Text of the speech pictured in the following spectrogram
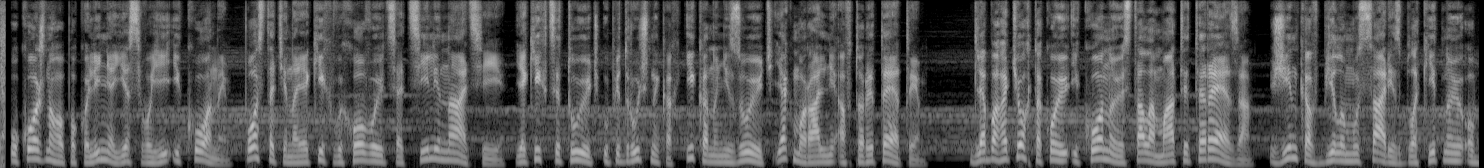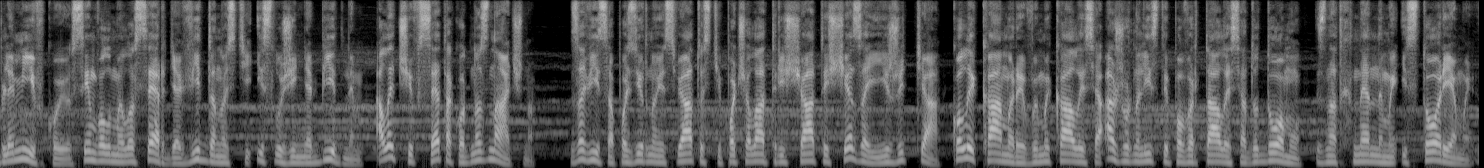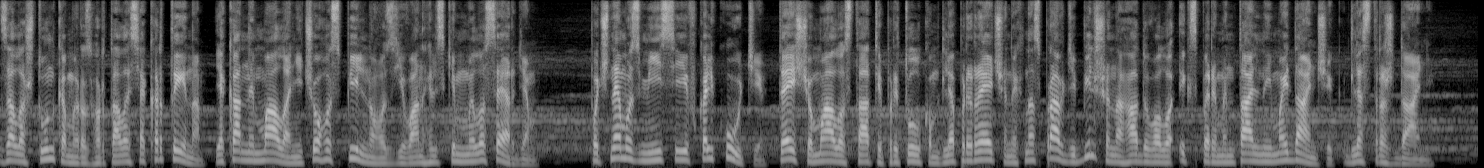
У кожного покоління є свої ікони, постаті, на яких виховуються цілі нації, яких цитують у підручниках і канонізують як моральні авторитети. Для багатьох такою іконою стала мати Тереза, жінка в білому сарі з блакитною облямівкою, символ милосердя, відданості і служіння бідним. Але чи все так однозначно? Завіса позірної святості почала тріщати ще за її життя, коли камери вимикалися, а журналісти поверталися додому з натхненними історіями. За лаштунками розгорталася картина, яка не мала нічого спільного з євангельським милосердям. Почнемо з місії в Калькуті. Те, що мало стати притулком для приречених, насправді більше нагадувало експериментальний майданчик для страждань.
